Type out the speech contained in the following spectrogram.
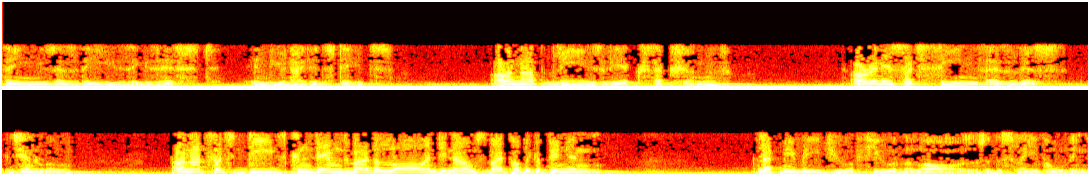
things as these exist in the United States? Are not these the exceptions? Are any such scenes as this general? Are not such deeds condemned by the law and denounced by public opinion? Let me read you a few of the laws of the slaveholding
